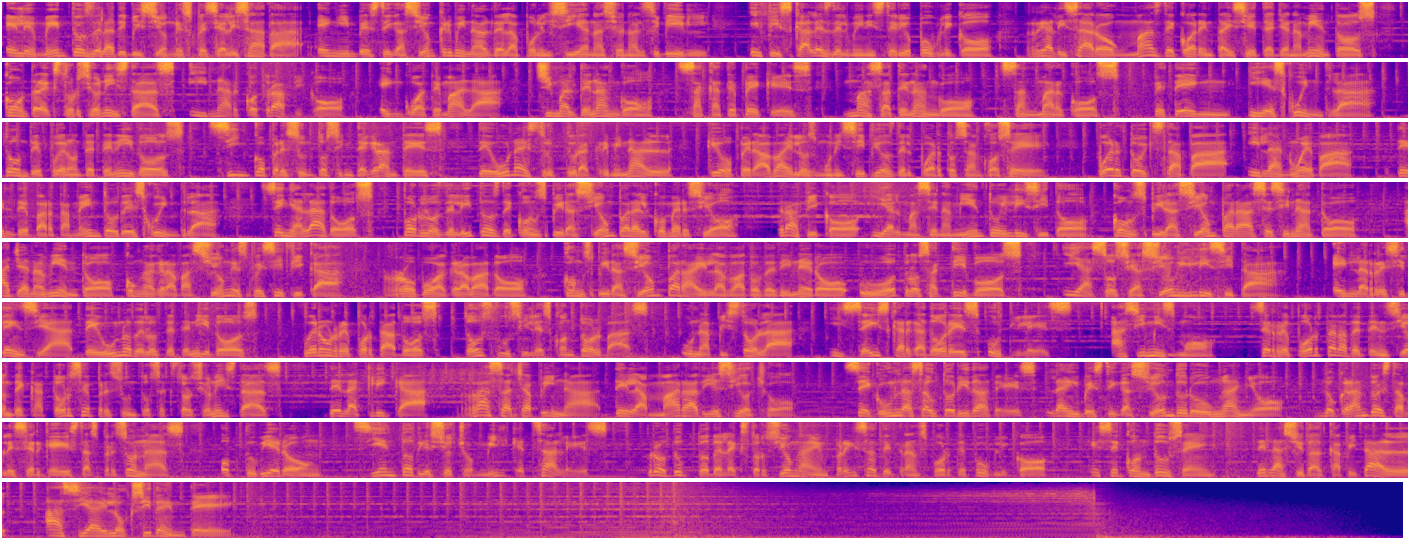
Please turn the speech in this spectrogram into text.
Elementos de la División Especializada en Investigación Criminal de la Policía Nacional Civil y fiscales del Ministerio Público realizaron más de 47 allanamientos contra extorsionistas y narcotráfico en Guatemala, Chimaltenango, Zacatepeques, Mazatenango, San Marcos, Petén y Escuintla, donde fueron detenidos cinco presuntos integrantes de una estructura criminal que operaba en los municipios del Puerto San José, Puerto Ixtapa y La Nueva del departamento de Escuintla, señalados por los delitos de conspiración para el comercio, tráfico y almacenamiento ilícito, conspiración para asesinato, allanamiento con agravación específica, robo agravado, conspiración para el lavado de dinero u otros activos y asociación ilícita. En la residencia de uno de los detenidos fueron reportados dos fusiles con tolvas, una pistola y seis cargadores útiles. Asimismo, se reporta la detención de 14 presuntos extorsionistas de la clica Raza Chapina de la Mara 18. Según las autoridades, la investigación duró un año, logrando establecer que estas personas obtuvieron 118 mil quetzales, producto de la extorsión a empresas de transporte público que se conducen de la ciudad capital hacia el occidente.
